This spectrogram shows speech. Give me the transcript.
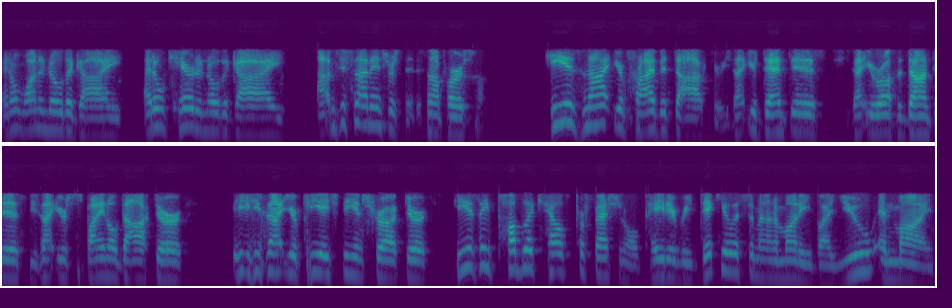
I don't want to know the guy. I don't care to know the guy. I'm just not interested. It's not personal. He is not your private doctor. He's not your dentist. He's not your orthodontist. He's not your spinal doctor. He's not your PhD instructor. He is a public health professional paid a ridiculous amount of money by you and mine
